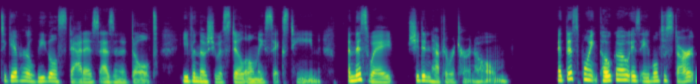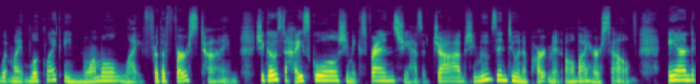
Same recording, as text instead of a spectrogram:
to give her legal status as an adult, even though she was still only 16. And this way, she didn't have to return home. At this point, Coco is able to start what might look like a normal life for the first time. She goes to high school, she makes friends, she has a job, she moves into an apartment all by herself, and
